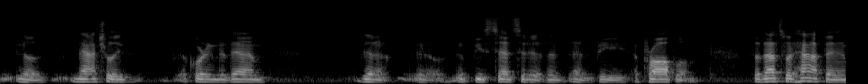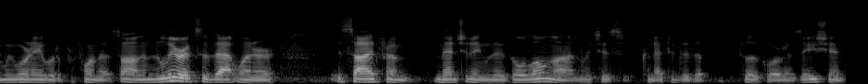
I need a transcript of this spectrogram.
you know, naturally, according to them, gonna, you know, be sensitive and, and be a problem. So that's what happened, and we weren't able to perform that song. And the lyrics of that one are, aside from mentioning the Golongan, which is connected to the political organization,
